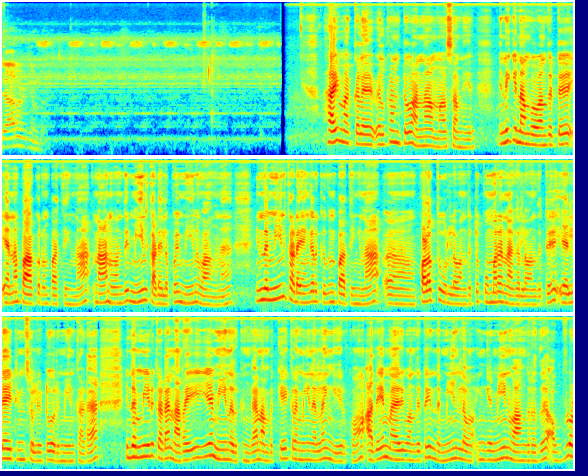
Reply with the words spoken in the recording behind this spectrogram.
ജാറൊഴിക്കണ്ട ஹாய் மக்களே வெல்கம் டு அண்ணா அம்மா சமையல். இன்றைக்கி நம்ம வந்துட்டு என்ன பார்க்குறோம் பார்த்தீங்கன்னா நான் வந்து மீன் கடையில் போய் மீன் வாங்கினேன். இந்த மீன் கடை எங்கே இருக்குதுன்னு பார்த்தீங்கன்னா குளத்தூரில் வந்துட்டு குமரன் நகரில் வந்துட்டு எல்ஐடின்னு சொல்லிட்டு ஒரு மீன் கடை. இந்த மீன் கடை நிறைய மீன் இருக்குங்க. நம்ம கேட்குற மீனெல்லாம் இங்கே இருக்கும். அதே மாதிரி வந்துட்டு இந்த மீனில் இங்கே மீன் வாங்குறது அவ்வளோ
